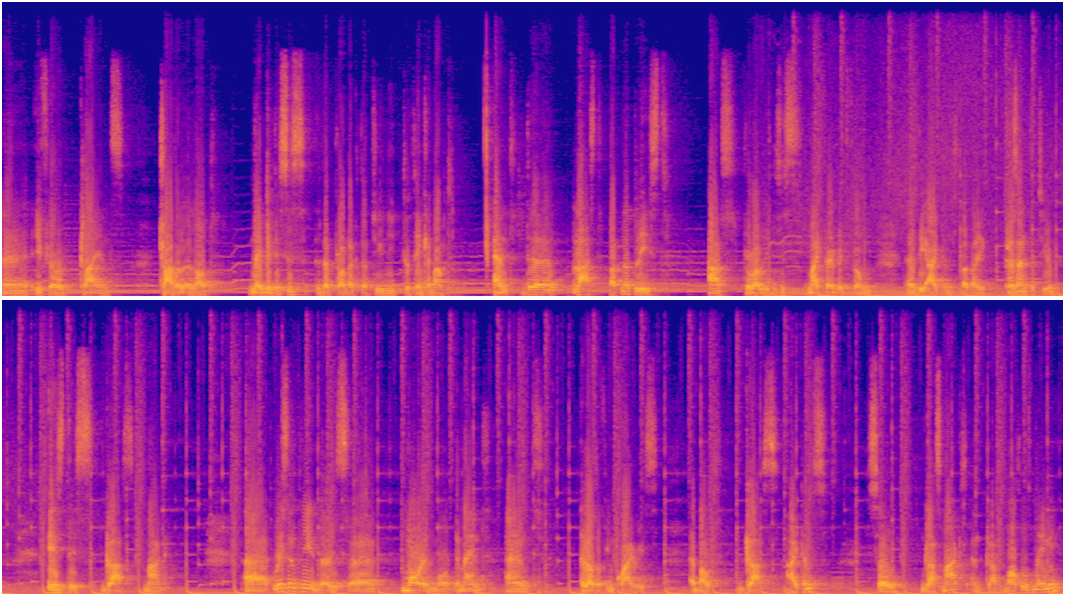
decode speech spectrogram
uh, if your clients travel a lot, maybe this is the product that you need to think about. And the last but not least, as probably this is my favorite from uh, the items that I presented to you, is this glass mug. Uh, recently there is uh, more and more demand and a lot of inquiries about glass items, so glass mugs and glass bottles mainly.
